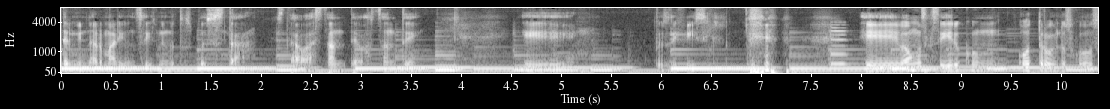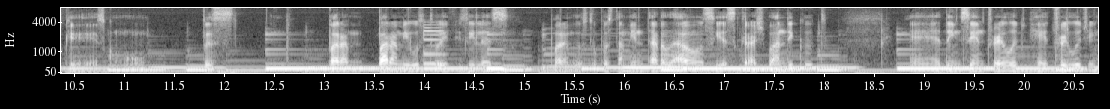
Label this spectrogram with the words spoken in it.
terminar Mario en 6 minutos pues está, está bastante, bastante eh, pues difícil. vamos a seguir con otro de los juegos que es como pues para, para mi gusto difíciles, para mi gusto pues también tardados y es Crash Bandicoot. The Insane Trilogy,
